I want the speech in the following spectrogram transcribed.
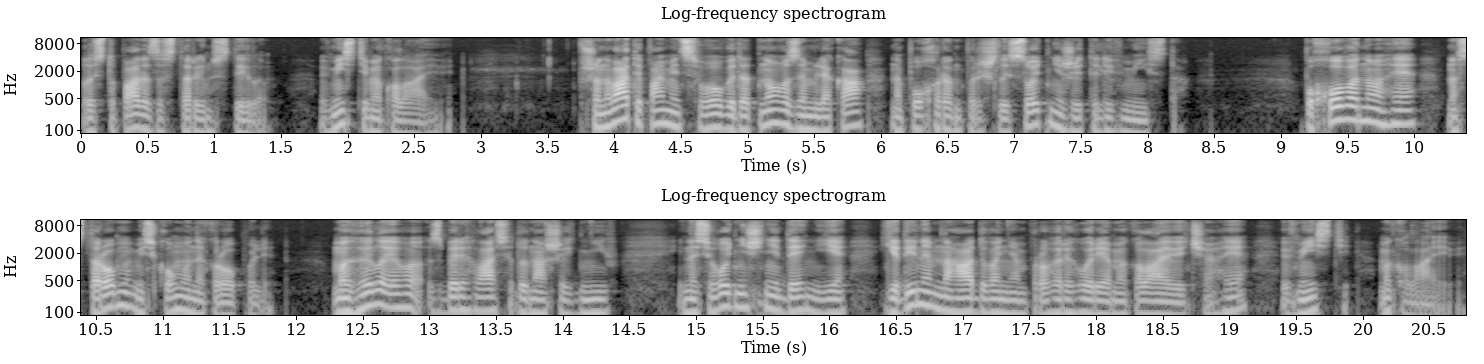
листопада за старим стилем, в місті Миколаєві. Вшанувати пам'ять свого видатного земляка на похорон прийшли сотні жителів міста. Поховано Г на старому міському некрополі. Могила його зберіглася до наших днів і на сьогоднішній день є єдиним нагадуванням про Григорія Миколаєвича Г в місті Миколаєві.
